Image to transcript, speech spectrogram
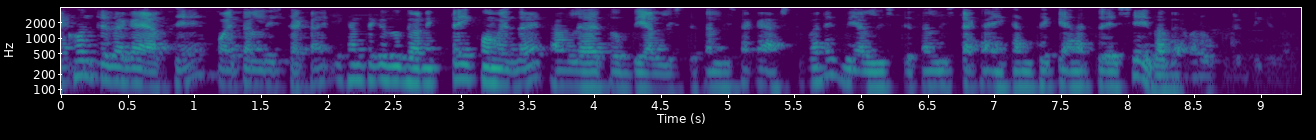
এখন যে জায়গায় আছে, পঁয়তাল্লিশ টাকা, এখান থেকে যদি অনেকটাই কমে যায়, তাহলে হয়তো বিয়াল্লিশ, তেতাল্লিশ টাকায় আসতে পারে। বিয়াল্লিশ, তেতাল্লিশ টাকা এখান থেকে হয়তো এসে এভাবে আবার উপরের দিকে যাবে।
